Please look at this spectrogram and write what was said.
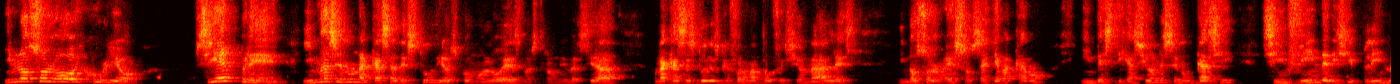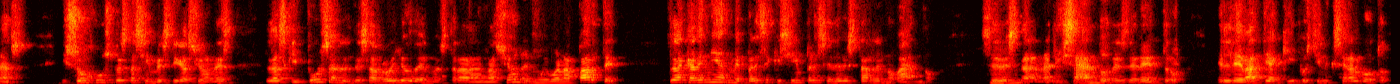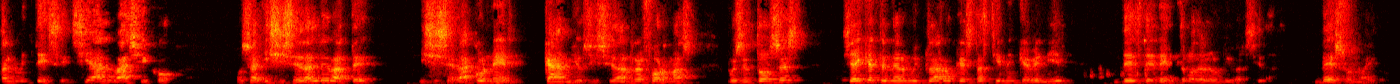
Y no solo hoy, Julio, siempre, y más en una casa de estudios como lo es nuestra universidad, una casa de estudios que forma profesionales. Y no solo eso, o sea, lleva a cabo investigaciones en un casi sinfín de disciplinas. Y son justo estas investigaciones las que impulsan el desarrollo de nuestra nación en muy buena parte la academia me parece que siempre se debe estar renovando, se debe estar analizando desde dentro. El debate aquí, pues tiene que ser algo totalmente esencial, básico. O sea, y si se da el debate, y si se da con el cambios y se dan reformas, pues entonces sí hay que tener muy claro que estas tienen que venir desde dentro de la universidad. De eso no hay duda.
